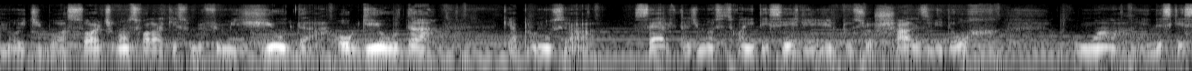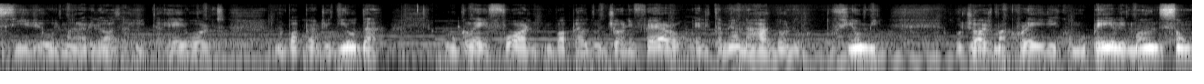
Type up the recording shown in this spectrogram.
noite, boa sorte. Vamos falar aqui sobre o filme Gilda, ou Gilda, que é a pronúncia certa, de 1946, dirigido pelo Sr. Charles Vidor, com a inesquecível e maravilhosa Rita Hayworth no papel de Gilda, o Glenn Ford no papel do Johnny Farrell, ele também é o narrador do, do filme o George McCready como Bailey Mandison,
